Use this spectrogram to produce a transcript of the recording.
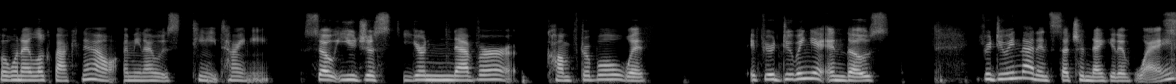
But when I look back now, I mean, I was teeny tiny. So you just, you're never comfortable with, if you're doing it in those, if you're doing that in such a negative way,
